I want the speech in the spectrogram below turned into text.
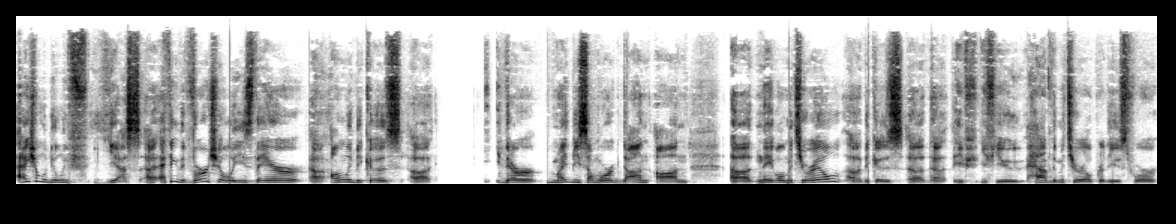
I actually believe yes. I, think the virtually is there uh, only because there might be some work done on uh, naval material uh, because uh, the, if if you have the material produced for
